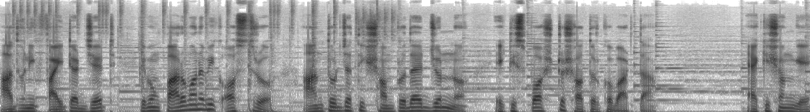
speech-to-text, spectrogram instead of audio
আধুনিক ফাইটার জেট এবং পারমাণবিক অস্ত্র আন্তর্জাতিক সম্প্রদায়ের জন্য একটি স্পষ্ট সতর্কবার্তা। একই সঙ্গে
